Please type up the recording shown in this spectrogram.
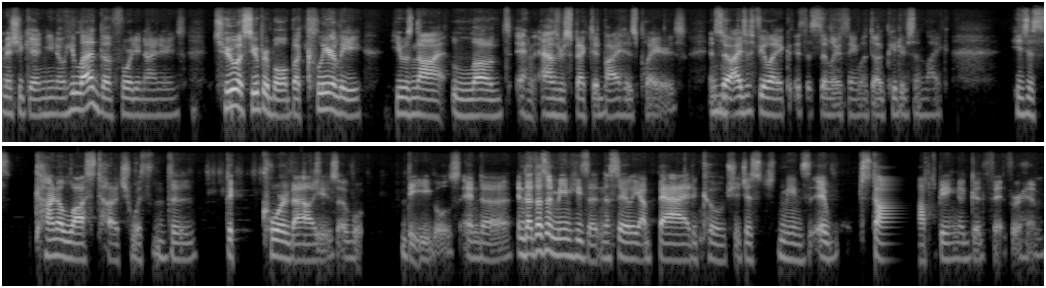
Michigan, you know, he led the 49ers to a Super Bowl, but clearly he was not loved and as respected by his players. And so I just feel like it's a similar thing with Doug Pederson. Like he just kind of lost touch with the the core values of the Eagles. And uh and that doesn't mean he's a, necessarily a bad coach. It just means it stopped being a good fit for him.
